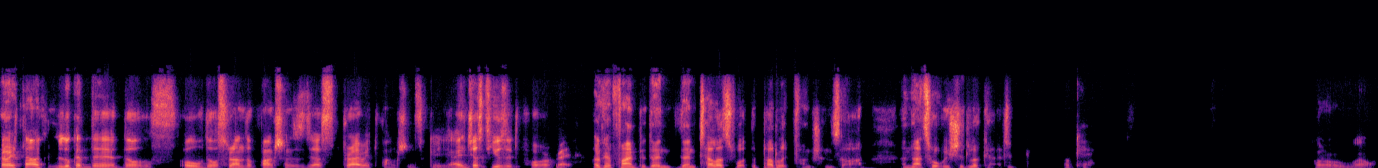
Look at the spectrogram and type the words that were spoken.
right now, look at the those all those random functions, just private functions. Okay, I just use it for right. Okay, fine, but then then tell us what the public functions are, and that's what we should look at. Okay. Oh well.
